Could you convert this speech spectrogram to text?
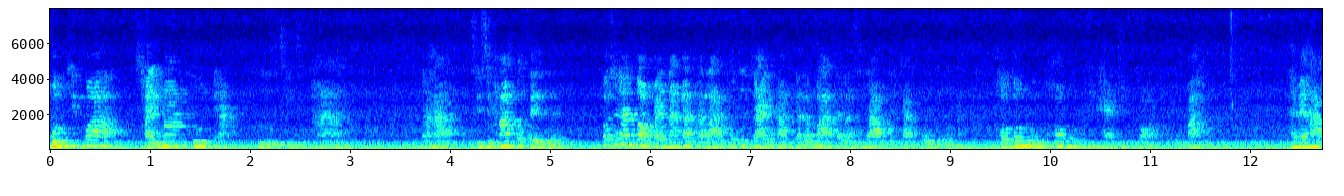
คนคิดว่าใช้มากขึ้นเนี่ยคือ 45 นะคะ 45เปอร์เซ็นต์เลย เพราะฉะนั้นต่อไปนักการตลาดเขาจะจ่ายตามแต่ละบาทแต่ละสตางค์ในการโปรโมทเขาต้องรู้ข้อมูลที่แท้จริงก่อน ช่ไหมคะ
